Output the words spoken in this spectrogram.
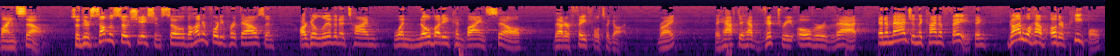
Buy and sell. So there's some association. So the 144,000 are going to live in a time when nobody can buy and sell that are faithful to God. Right? They have to have victory over that. And imagine the kind of faith. And God will have other people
